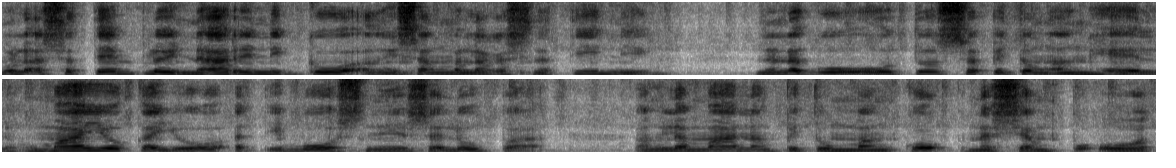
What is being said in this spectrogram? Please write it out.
Mula sa templo'y narinig ko ang isang malakas na tinig na naguutos sa pitong anghel, Humayo kayo at ibuhos niyo sa lupa ang laman ng pitong mangkok na siyang puot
